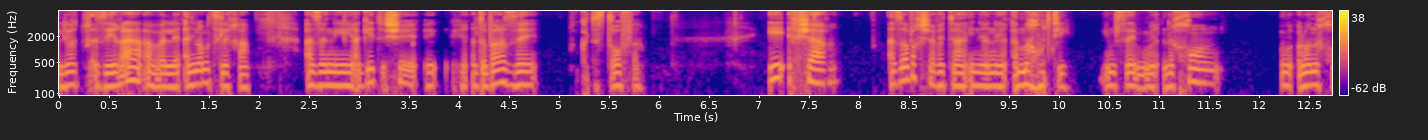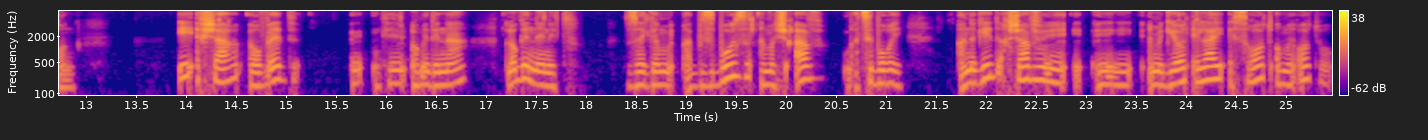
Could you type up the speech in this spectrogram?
להיות זהירה, אבל אני לא מצליחה. אז אני אגיד שהדבר הזה הוא קטסטרופה. אי אפשר, עזוב עכשיו את העניין המהותי, אם זה נכון או לא נכון. אי אפשר, עובד במדינה, לא גננת. זה גם הבזבוז המשאב הציבורי. נגיד עכשיו אה, אה, מגיעות אליי עשרות או מאות או,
